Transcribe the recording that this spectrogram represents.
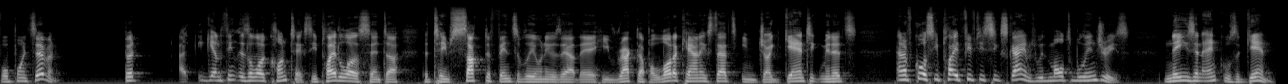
4.7. Again, I think there's a lot of context. He played a lot of center. The team sucked defensively when he was out there. He racked up a lot of counting stats in gigantic minutes. And of course, he played 56 games with multiple injuries, knees and ankles again.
